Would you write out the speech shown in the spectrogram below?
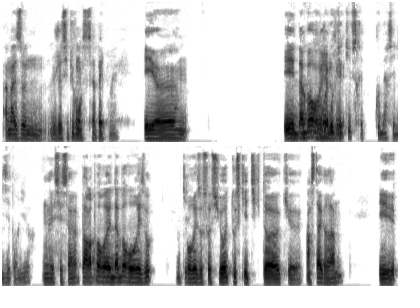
Amazon, je sais plus comment ça s'appelle. Ouais. Et euh, et d'abord, j'aimerais. L'objectif serait de commercialiser ton livre. Ouais, c'est ça. Par rapport euh, d'abord au réseau, Ok. aux réseaux sociaux, tout ce qui est TikTok, euh, Instagram, et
